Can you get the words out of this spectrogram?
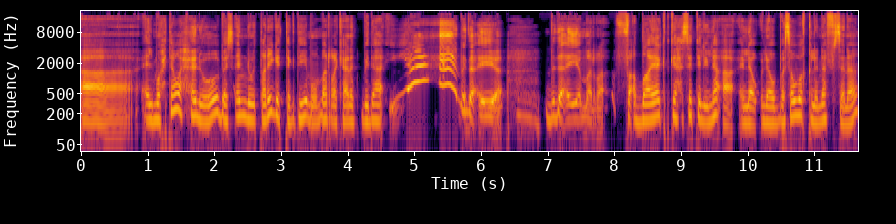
آه المحتوى حلو بس إنه طريقة تقديمه مرة كانت بدائية بدائية بدائية مرة. فضايقت كده حسيت لي لا لو لو بسوق لنفسنا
